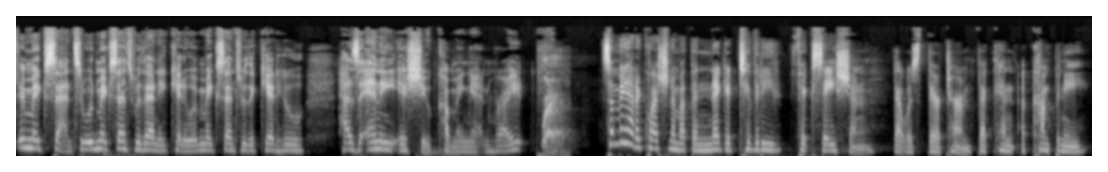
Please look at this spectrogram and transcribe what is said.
It makes sense. It would make sense with any kid. It would make sense with a kid who has any issue coming in, right? Right. Somebody had a question about the negativity fixation. That was their term that can accompany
